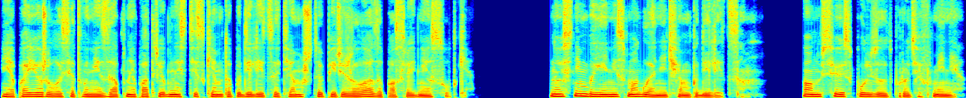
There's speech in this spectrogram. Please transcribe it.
Я поежилась от внезапной потребности с кем-то поделиться тем, что пережила за последние сутки. Но с ним бы я не смогла ничем поделиться. Он все использует против меня.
